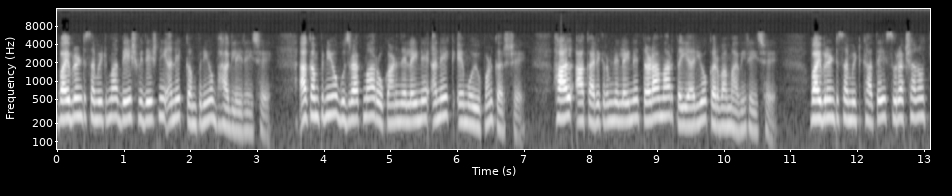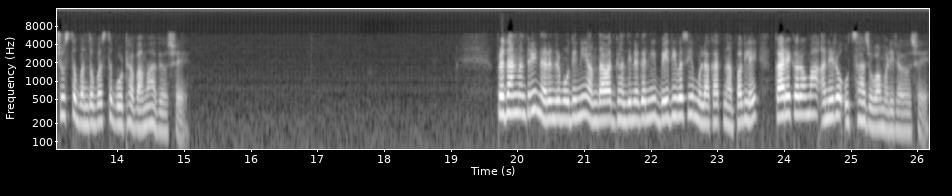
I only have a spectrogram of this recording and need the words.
વાઇબ્રન્ટ સમિટમાં દેશ વિદેશની અનેક કંપનીઓ ભાગ લઈ રહી છે. આ કંપનીઓ ગુજરાતમાં રોકાણને લઈને અનેક એમઓયુ પણ કરશે. હાલ આ કાર્યક્રમને લઈને તડામાર તૈયારીઓ કરવામાં આવી રહી છે. વાઇબ્રન્ટ સમિટ ખાતે સુરક્ષાનો ચુસ્ત બંદોબસ્ત ગોઠવવામાં આવ્યો છે. પ્રધાનમંત્રી નરેન્દ્ર મોદીની અમદાવાદ ગાંધીનગરની બે દિવસીય મુલાકાતના પગલે કાર્યકરોમાં અનેરો ઉત્સાહ જોવા મળી રહ્યો છે.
